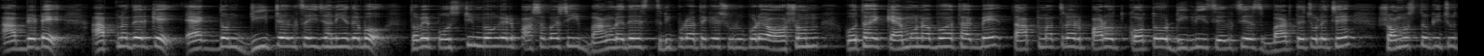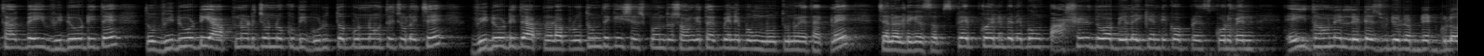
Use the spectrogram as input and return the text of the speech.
আপডেটে আপনাদেরকে একদম ডিটেলসেই জানিয়ে দেব। তবে পশ্চিমবঙ্গের পাশাপাশি বাংলাদেশ, ত্রিপুরা থেকে শুরু করে অসম, কোথায় কেমন আবহাওয়া থাকবে? তাপমাত্রার পারদ কত ডিগ্রি সেলসিয়াস বাড়তে চলেছে? সমস্ত কিছু থাকবে এই ভিডিওটিতে। তো ভিডিওটি আপনার জন্য খুবই গুরুত্বপূর্ণ হতে চলেছে। ভিডিওটিতে আপনারা প্রথম থেকেই শেষ পর্যন্ত সঙ্গে থাকবেন এবং নতুন হয়ে থাকলে চ্যানেলটিকে সাবস্ক্রাইব করে নেবেন এবং পাশের দেওয়া বেল আইকনটিকেও প্রেস করবেন এই ধরনের লেটেস্ট ভিডিওর আপডেটগুলো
